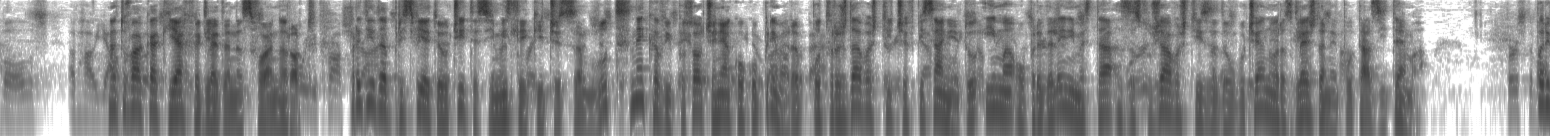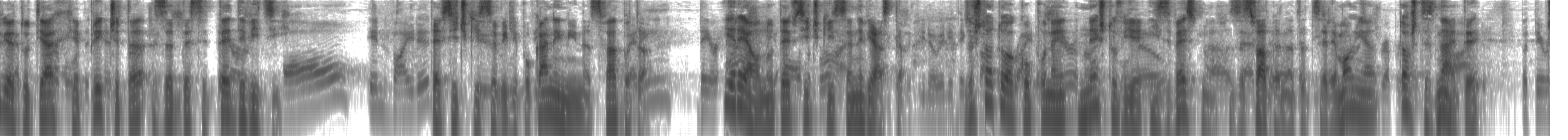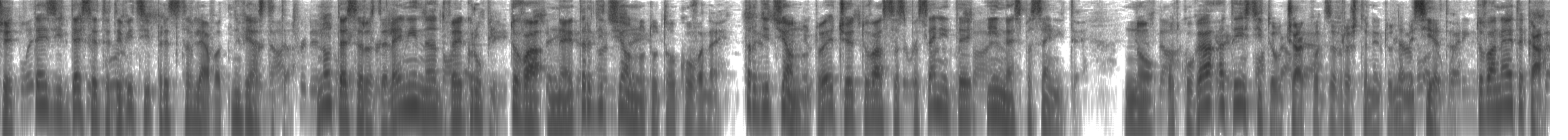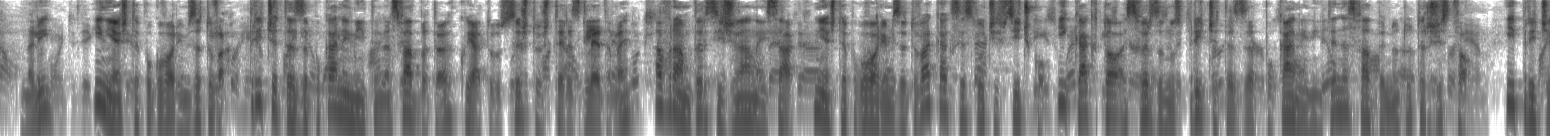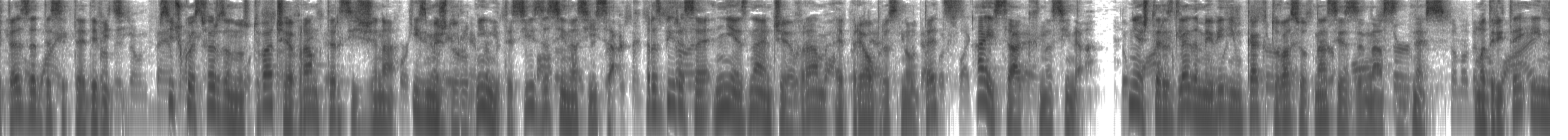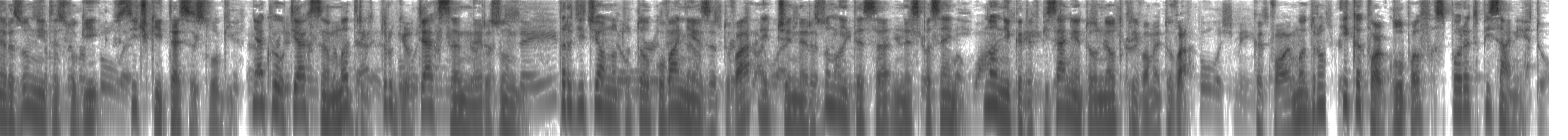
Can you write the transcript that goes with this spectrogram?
на това как Яхве гледа на своя народ. Преди да присвиете очите си, мислейки, че съм луд, нека ви посоча няколко примера, потвърждаващи, че в писанието има определени места, заслужаващи задълбочено разглеждане по тази тема. Първият от тях е притчета за десетте девици. Те всички са били поканени на сватбата. И реално те всички са невяста. Защото ако поне нещо ви е известно за сватбената церемония, то ще знаете, че тези 10 девици представляват невястата. Но те са разделени на две групи. Това не е традиционното тълкуване. Традиционното е, че това са спасените и неспасените. Но от кога атеистите очакват завръщането на Месията? Това не е така, нали? И ние ще поговорим за това. Притчата за поканените на сватбата, която също ще разгледаме, Авраам търси жена на Исаак. Ние ще поговорим за това как се случи всичко и как то е свързано с притчата за поканените на сватбеното тържество и притчата за десете девици. Всичко е свързано с това, че Авраам търси жена измежду роднините си за сина си Исак. Разбира се, ние знаем, че Авраам е преобраз на отец, а Исак на сина. Ние ще разгледаме и видим как това се отнася за нас днес. Мъдрите и неразумните слуги, всички те са слуги. Някои от тях са мъдри, други от тях са неразумни. Традиционното тълкование за това е, че неразумните са неспасени, но никъде в писанието не откриваме това. Какво е мъдро и какво е глупав според писанието?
